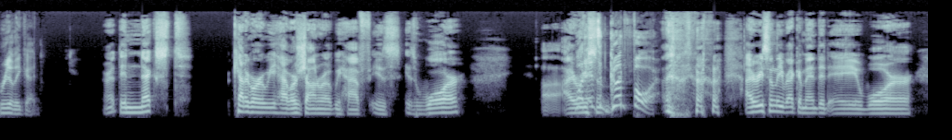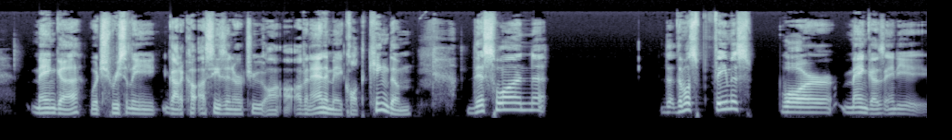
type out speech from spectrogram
really good. All right. The next category we have or genre we have is is war. Uh, I What is recently it good for? I recently recommended a war manga, which recently got a, a season or two of an anime called Kingdom. This one, the, the most famous war mangas, Andy,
